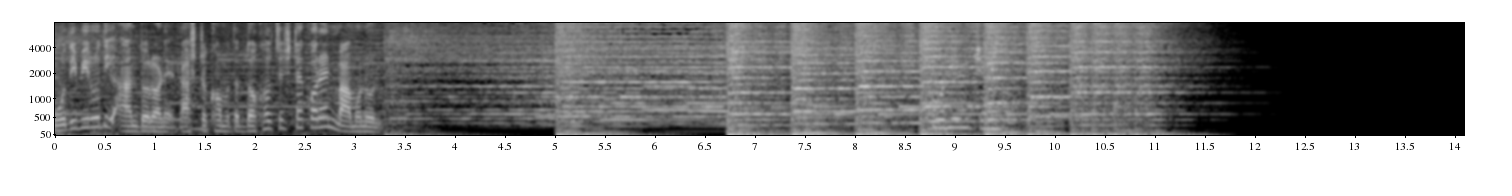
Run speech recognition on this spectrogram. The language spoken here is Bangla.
মোদি বিরোধী আন্দোলনে রাষ্ট্র ক্ষমতা দখল চেষ্টা করেন মামুনুল।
